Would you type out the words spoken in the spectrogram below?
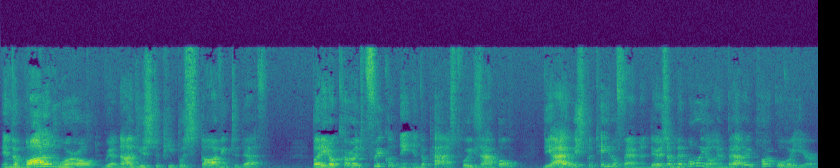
In the modern world, we are not used to people starving to death. But it occurred frequently in the past. For example, the Irish potato famine. There's a memorial in Battery Park over here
